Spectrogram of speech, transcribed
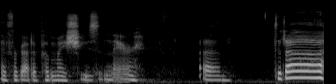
I forgot to put my shoes in there. Um, ta da!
